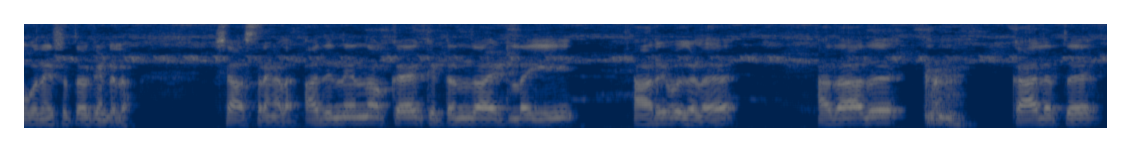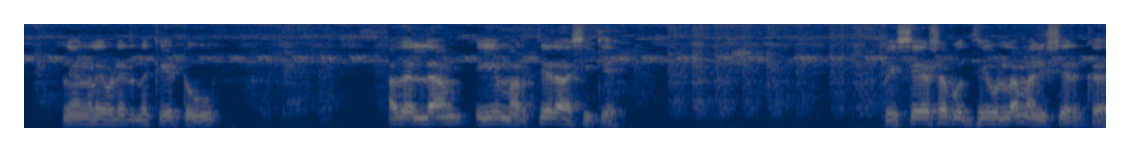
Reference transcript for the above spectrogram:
ഉപനിഷത്തൊക്കെ ഉണ്ടല്ലോ ശാസ്ത്രങ്ങൾ അതിൽ നിന്നൊക്കെ കിട്ടുന്നതായിട്ടുള്ള ഈ അറിവുകൾ അതാത് കാലത്ത് ഞങ്ങളിവിടെ ഇരുന്ന് കേട്ടു. അതെല്ലാം ഈ മർത്യരാശിക്ക്. വിശേഷ ബുദ്ധിയുള്ള മനുഷ്യർക്ക്.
